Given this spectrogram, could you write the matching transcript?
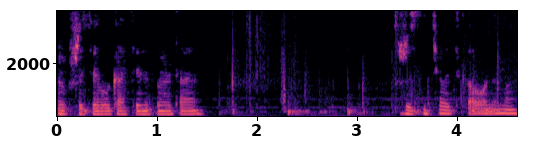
Ну, Щось я локації не пам'ятаю. Щось нічого цікавого немає.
